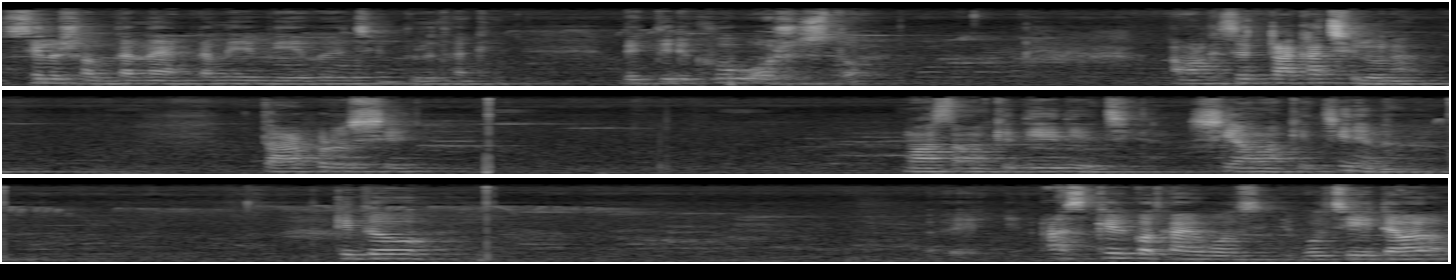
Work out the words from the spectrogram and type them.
ছেলে সন্তান না, একটা মেয়ে বিয়ে হয়েছে, দূরে থাকে। ব্যক্তিটি খুব অসুস্থ। আমার কাছে টাকা ছিল না। তারপরে সে মাছ আমাকে দিয়ে দিয়েছে। সে আমাকে চিনে না। কিন্তু আজকের কথা আমি বলছি বলছি এটা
